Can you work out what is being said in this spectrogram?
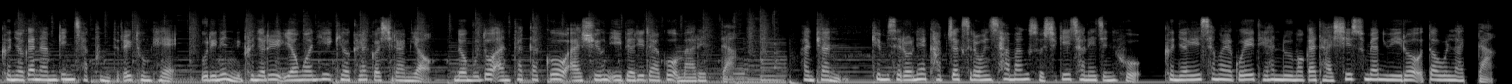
그녀가 남긴 작품들을 통해 우리는 그녀를 영원히 기억할 것이라며 너무도 안타깝고 아쉬운 이별이라고 말했다. 한편 김세론의 갑작스러운 사망 소식이 전해진 후 그녀의 생활고에 대한 루머가 다시 수면 위로 떠올랐다.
